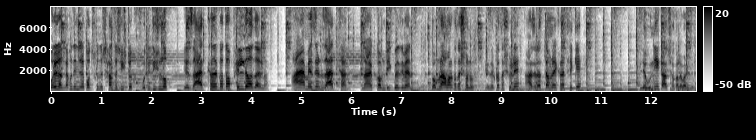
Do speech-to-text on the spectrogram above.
বলিলাম, দেখো তিনি কত সুন্দর শান্তশিষ্ট অতিথি সুলভ এ জায়েদ খানের কথা ফেল দেওয়া যায় না। I am agent Zayed Khan, নায়ক কম ডিগবাজি ম্যান তোমরা আমার কথা শোনো, এদের কথা শুনে আজ রাতে আমরা এখানে থেকে লেবু নিয়ে কাল সকালে বাড়ি যাব।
